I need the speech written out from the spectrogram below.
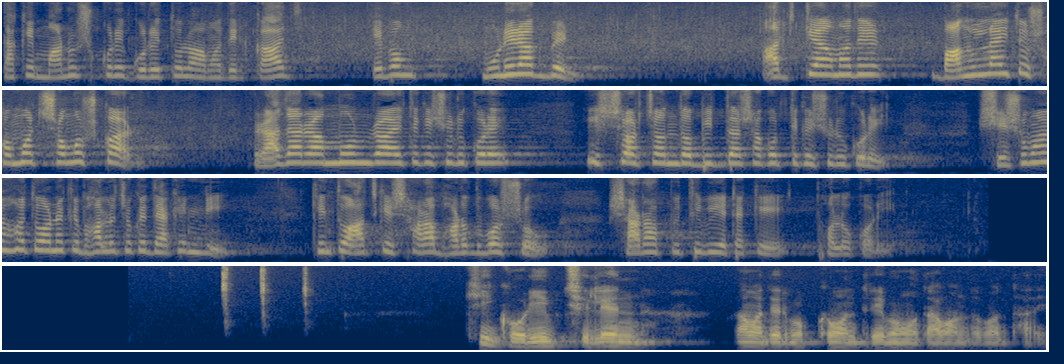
তাকে মানুষ করে গড়ে তোলা আমাদের কাজ এবং মনে রাখবেন, আজকে আমাদের বাংলায় তো সমাজ সংস্কার। রাজা রামমোহন রায় থেকে শুরু করে, ঈশ্বরচন্দ্র বিদ্যাসাগর থেকে শুরু করে, সে সময় হয়তো অনেকে ভালো চোখে দেখেননি, কিন্তু আজকে সারা ভারতবর্ষ, সারা পৃথিবী এটাকে ফলো করে। কি গরিব ছিলেন আমাদের মুখ্যমন্ত্রী মমতা বন্দ্যোপাধ্যায়?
